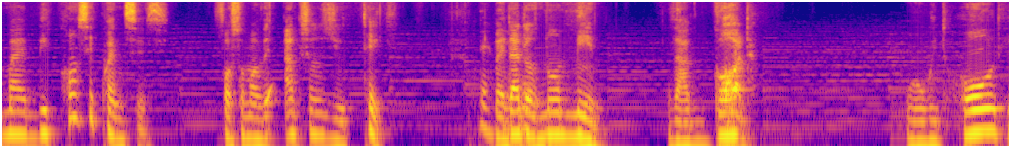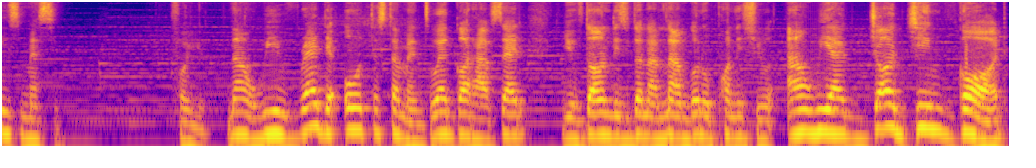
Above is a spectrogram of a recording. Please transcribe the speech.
might be consequences for some of the actions you take, but that does not mean that God will withhold his mercy for you. Now we've read the Old Testament where God have said, You've done this, you've done that, now I'm going to punish you. And we are judging God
